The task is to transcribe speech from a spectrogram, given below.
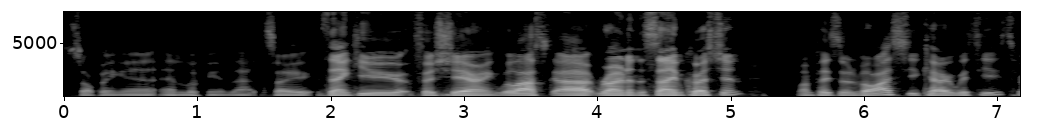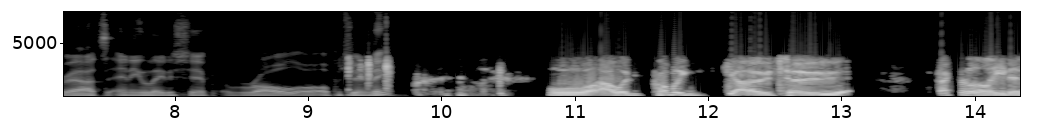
stopping uh, and looking at that. So thank you for sharing. We'll ask uh, Ronan the same question. One piece of advice you carry with you throughout any leadership role or opportunity. Well, I would probably go to the fact that a leader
